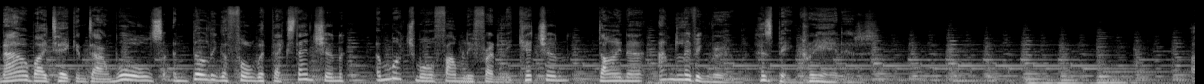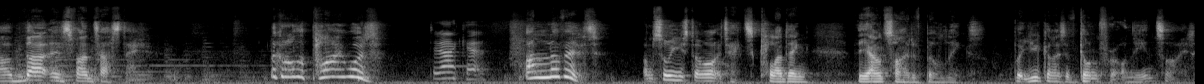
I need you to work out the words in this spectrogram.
Now, by taking down walls and building a full width extension, a much more family friendly kitchen, diner, and living room has been created. Oh, that is fantastic. Look at all the plywood. Do you like it? I love it. I'm so used to architects cladding the outside of buildings, but you guys have gone for it on the inside.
